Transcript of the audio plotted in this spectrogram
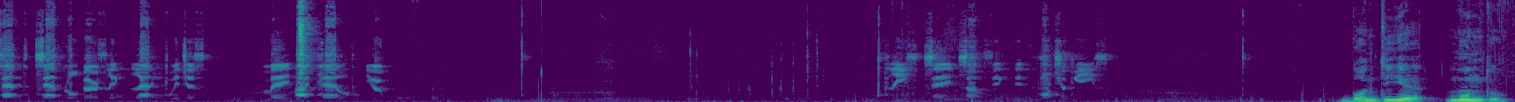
understand several Earthling languages. May I help you? Please say something in Portuguese. Bom dia, mundo.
